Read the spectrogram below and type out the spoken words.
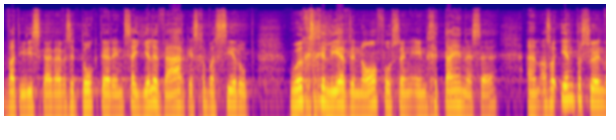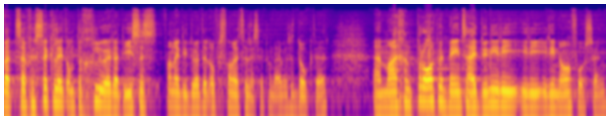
wat hierdie skryf. Hy was 'n dokter en sy hele werk is gebaseer op hoogsgeleerde navorsing en getuienisse. Ehm um, as daar een persoon wat sou gesukkel het om te glo dat Jesus vanuit die dood uit opgestaan het, sou dit want hy was 'n dokter. Ehm um, maar hy gaan praat met mense. Hy doen hierdie hierdie hierdie navorsing.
